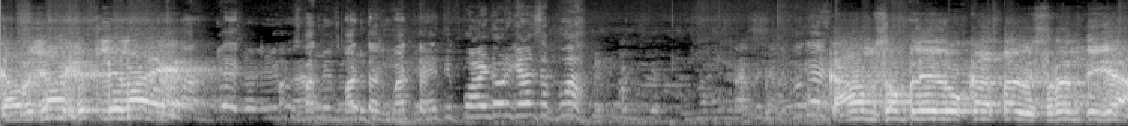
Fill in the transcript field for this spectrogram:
कब्जा घेतलेला आहे. काम संपले लोक आता विश्रांती घ्या.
